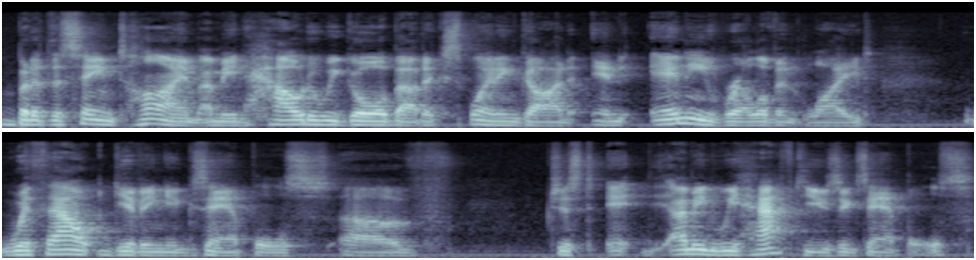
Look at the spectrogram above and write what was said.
but at the same time, I mean, how do we go about explaining God in any relevant light without giving examples of just i mean we have to use examples.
